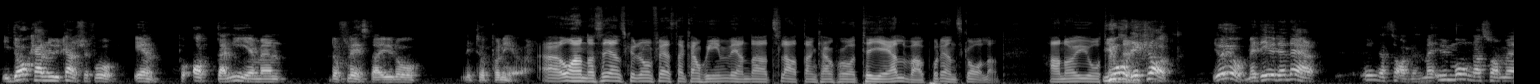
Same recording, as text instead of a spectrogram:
Idag kan du kanske få en på 8-9 men de flesta är ju då lite upp och ner. Va? Å andra sidan skulle de flesta kanske invända att Zlatan kanske var 10-11 på den skalan. Han har ju gjort... Jo, det är klart! Jo, jo, men det är ju den där undra saken. Men hur många som eh,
